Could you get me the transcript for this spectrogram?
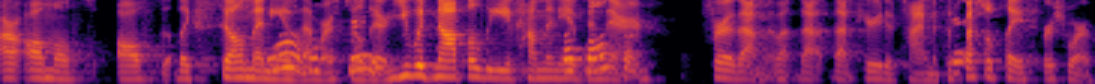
are almost all still like so many of them are still great. there. You would not believe how many that's have been awesome. there for them that that period of time. It's a special place for sure.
